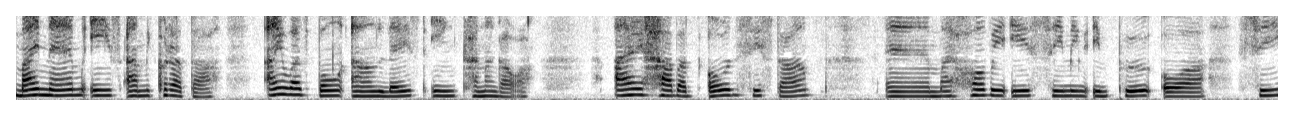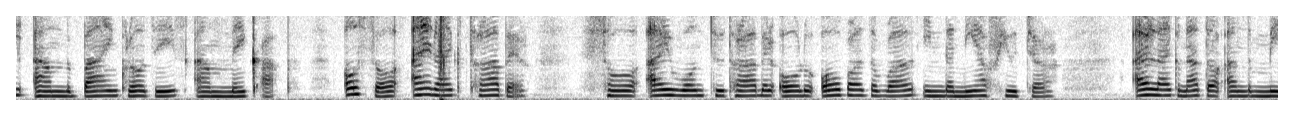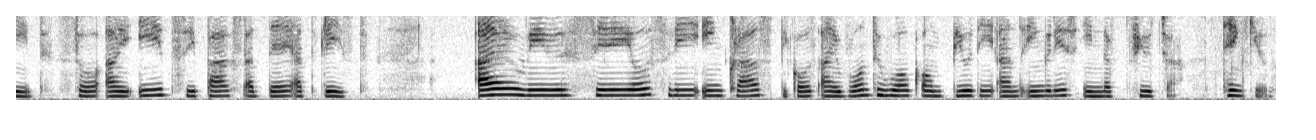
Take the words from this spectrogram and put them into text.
My name is Amikurata. I was born and raised in Kanagawa. I have an older sister, and my hobby is swimming in pool or sea and buying clothes and makeup. Also, I like travel, so I want to travel all over the world in the near future. I like natto and meat, so I eat three packs a day at least. Will seriously in class because I want to work on beauty and English in the future. Thank you.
